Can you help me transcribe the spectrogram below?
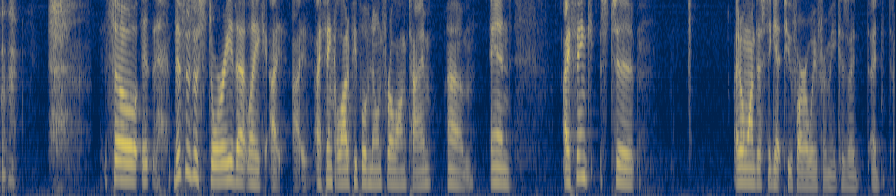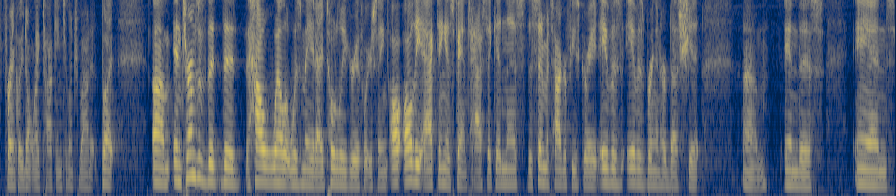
So it, this is a story that like I, I I think a lot of people have known for a long time, um, and I think to. I don't want this to get too far away from me because I, I frankly don't like talking too much about it. But um, in terms of the, the how well it was made, I totally agree with what you're saying. All, all the acting is fantastic in this. The cinematography is great. Ava's Ava's bringing her best shit um, in this, and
